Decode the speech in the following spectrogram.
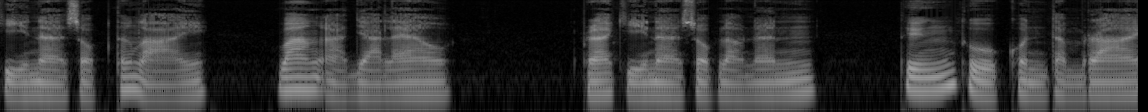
ขีณาศพทั้งหลายว่างอาจยาแล้ว พระขีณาศพเหล่านั้น ถึงถูกคนทำร้าย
